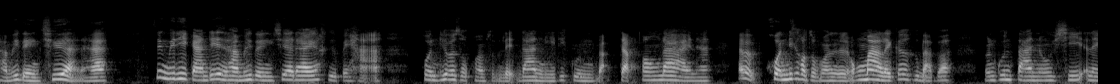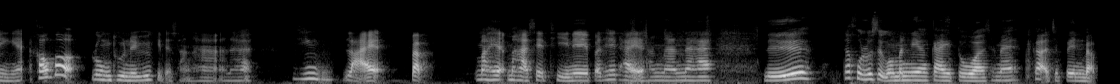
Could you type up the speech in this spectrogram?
ทำให้ตัวเองเชื่อนะคะซึ่งวิธีการที่จะทำให้ตัวเองเชื่อได้ก็คือไปหา คนที่ประสบความสำเร็จด้านนี้ที่คุณแบบจับต้องได้นะถ้าแบบคนที่เขาประสบความสำเร็จมากๆเลยก็คือแบบว่าเหมือนคุณตาโนชิอะไรอย่างเงี้ยเขาก็ลงทุนในธุรกิจอสังหานะคะยิ่งหลายแบบมหามหาเศรษฐีในประเทศไทยทั้งนั้นนะคะหรือถ้าคุณรู้สึกว่ามันยังไกลตัวใช่ไหมก็อาจจะเป็นแบบ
